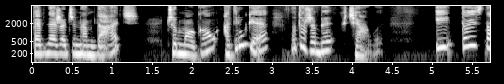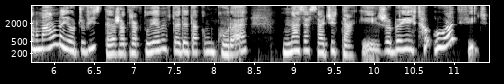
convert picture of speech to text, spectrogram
pewne rzeczy nam dać, czy mogą, a drugie, no to żeby chciały. I to jest normalne i oczywiste, że traktujemy wtedy taką kurę na zasadzie takiej, żeby jej to ułatwić.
